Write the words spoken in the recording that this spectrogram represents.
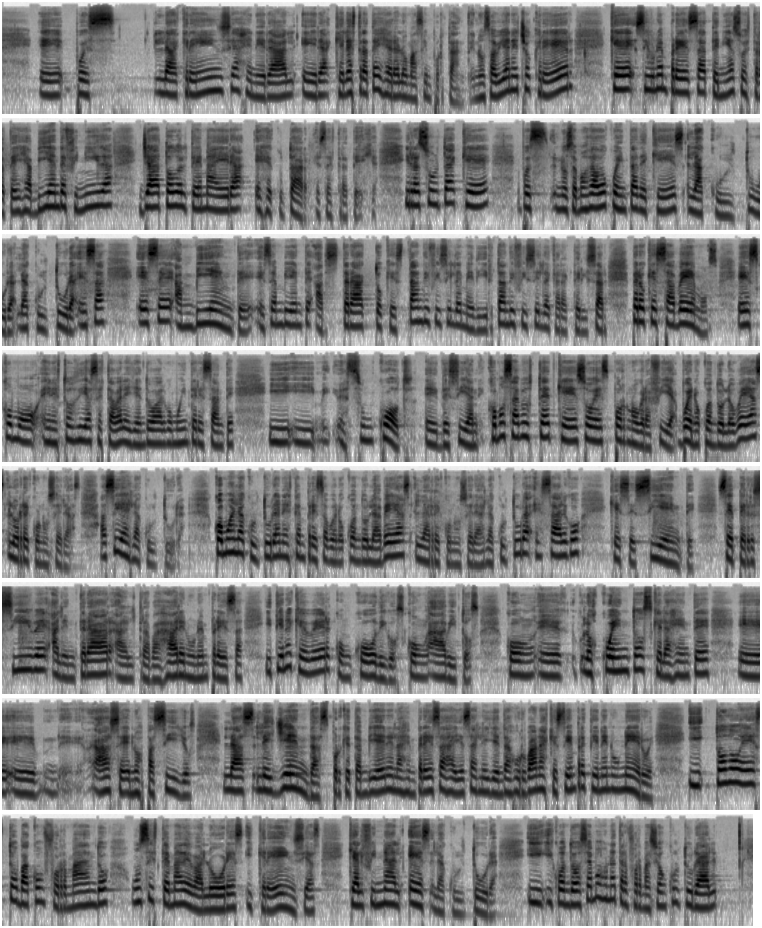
eh, pues la creencia general era que la estrategia era lo más importante. Nos habían hecho creer que si una empresa tenía su estrategia bien definida, ya todo el tema era ejecutar esa estrategia. Y resulta que pues nos hemos dado cuenta de que es la cultura, la cultura, esa, ese ambiente, ese ambiente abstracto que es tan difícil de medir, tan difícil de caracterizar, pero que sabemos, es como en estos días estaba leyendo algo muy interesante y, es un quote, eh, decían, ¿cómo sabe usted que eso es pornografía? Bueno, cuando lo veas lo reconocerás. Así es la cultura. ¿Cómo es la cultura en esta empresa? Bueno, cuando la veas la reconocerás. La cultura es algo que se siente, se percibe al entrar, al trabajar en una empresa y tiene que ver con códigos, con hábitos, con eh, los cuentos que la gente eh, hace en los pasillos, las leyendas, porque también en las empresas hay esas leyendas urbanas que siempre tienen un héroe. Y todo esto va conformando un sistema de valores y creencias que al final es la cultura. Y, y cuando hacemos una transformación cultural,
